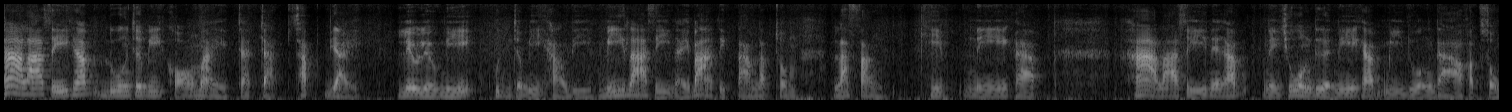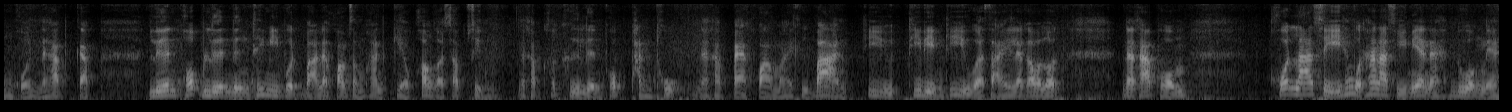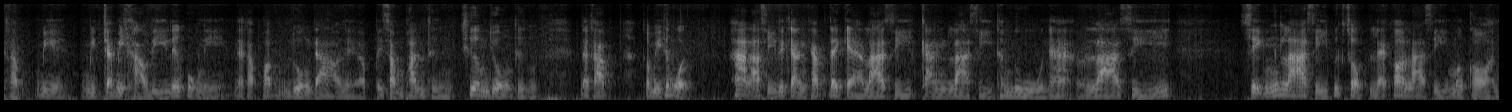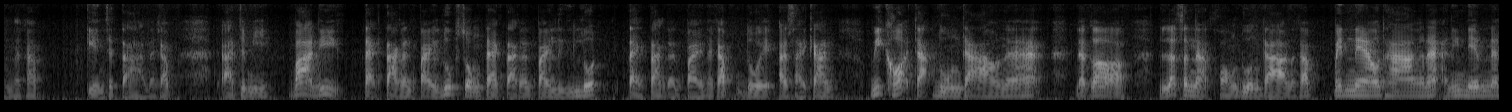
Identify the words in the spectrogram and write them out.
ห้าราศีครับ ดวงจะมีของใหม่จะจับทรัพย์ใหญ่ เร็วๆนี้คุณจะมีข่าวดี มีราศีไหนบ้างติดตามรับชมรับฟังคลิปนี้ครับห้าราศีนะครับในช่วงเดือนนี้ครับมีดวงดาวครับส่งผลนะครับกับเรือนภพเรือนหนึ่งที่มีบทบาทและความสัมพันธ์เกี่ยวข้องกับทรัพย์สินนะครับก็คือเรือนภพพันธุนะครับแปลความหมายคือบ้านที่ที่ดินที่อยู่อาศัยแล้วก็รถนะครับผม คนราศีทั้งหมด 5 ราศีเนี่ยนะดวงเนี่ยครับมีมีจะมีข่าวดีเรื่องพวกนี้นะครับเพราะดวงดาวเนี่ยครับไปสัมพันธ์ถึงเชื่อมโยงถึงนะครับก็มีทั้งหมด 5 ราศีด้วยกันครับได้แก่ราศีกันราศีธนูนะฮะราศีสิงห์ราศีพฤษภและก็ราศีมังกรนะครับ เกณฑ์ชะตานะครับ อาจจะมีบ้านที่แตกต่างกันไป รูปทรงแตกต่างกันไป หรือรถแตกต่างกันไปนะครับ โดยอาศัยการวิเคราะห์จากดวงดาวนะฮะแล้วก็ลักษณะของดวงดาวนะครับ เป็นแนวทางนะอันนี้เน้นนะครับ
